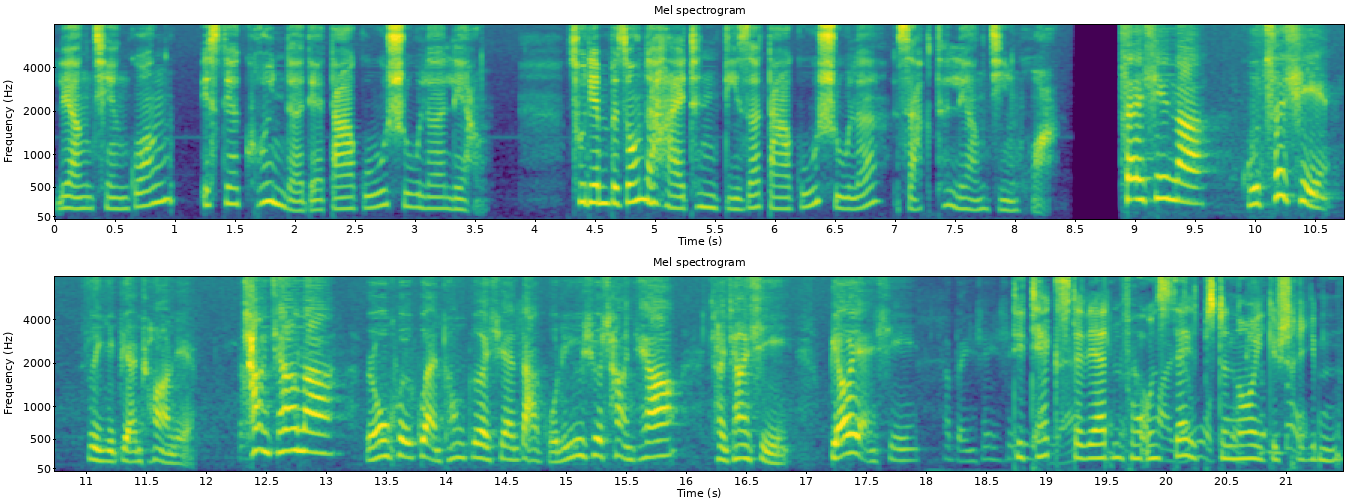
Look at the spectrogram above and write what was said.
Liang Qianguang, ist der Gründer der Dagu-Schule Liang. Zu den Besonderheiten dieser Dagu-Schule sagte Liang Jinhua. 三星呢，古瓷琴自己编创的，唱腔呢融会贯通各县大鼓的优秀唱腔、唱腔心、表演心。 Die Texte werden von uns selbst neu geschrieben.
